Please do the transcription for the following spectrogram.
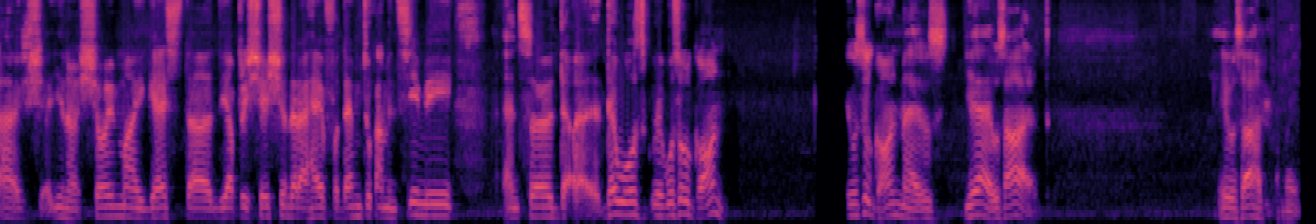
uh, sh- you know showing my guests uh, the appreciation that I have for them to come and see me. And so th- uh, that was it was all gone. It was all gone, man. It was yeah, it was hard it was hard for me.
